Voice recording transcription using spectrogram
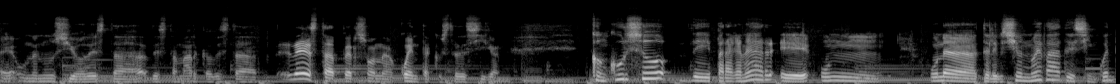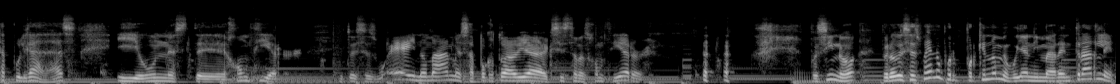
eh, un anuncio de esta, de esta marca o de esta, de esta persona, cuenta que ustedes sigan. Concurso de, para ganar eh, un, una televisión nueva de 50 pulgadas y un este, home theater. Entonces, güey, no mames, ¿a poco todavía existen los home theater? pues sí, ¿no? Pero dices, bueno, ¿por, qué no me voy a animar a entrarle?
